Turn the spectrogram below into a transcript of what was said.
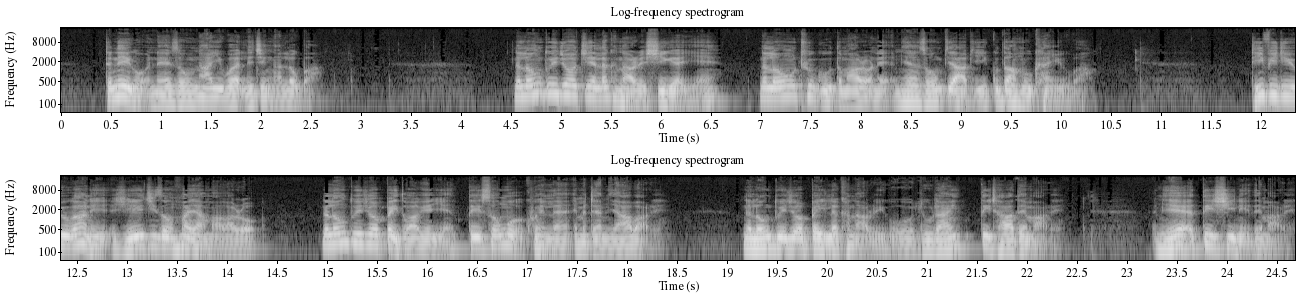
။ဒီနေ့ကိုအနည်းဆုံးနာရီဝက်လေ့ကျင့်ခန်းလုပ်ပါ။နှလုံးသွေးကြောကျဉ်လက္ခဏာတွေရှိခဲ့ရင်နှလုံးထုကုသမားတော်နဲ့အမြန်ဆုံးပြပြီးကုသမှုခံယူပါ။ဒီဗီဒီယိုကနေအရေးအကြီးဆုံးမှတ်ရမှာကတော့နှလုံးသွေးကြောပိတ်သွားခဲ့ရင်သေဆုံးမှုအခွင့်အလမ်းအင်မတန်များပါတယ်။နှလုံးသွေးကြောပိတ်လက္ခဏာတွေကိုလူတိုင်းသိထားသင့်ပါတယ်။အမြဲအသိရှိနေသင့်ပါတယ်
